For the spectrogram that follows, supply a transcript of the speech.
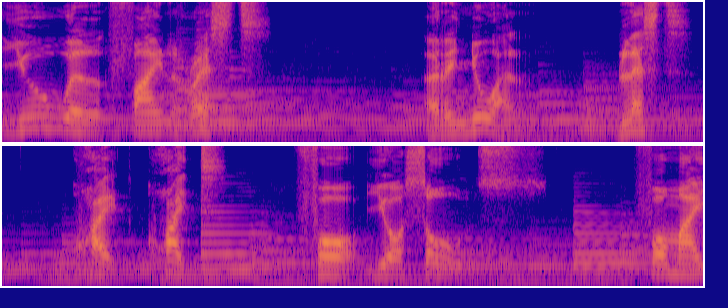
you will find rest, a renewal, blessed, quite, quite for your souls. For my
